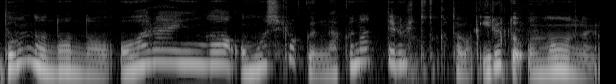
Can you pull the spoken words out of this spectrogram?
どんどんどんどんお笑いが面白くなくなってる人とか多分いると思うのよ。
